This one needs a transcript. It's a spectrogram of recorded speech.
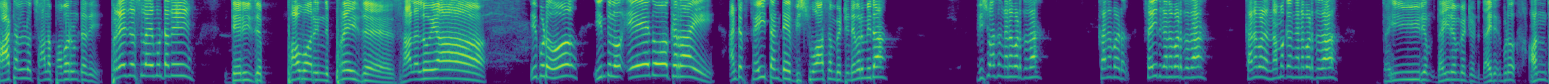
పాటల్లో చాలా పవర్ ఉంటుంది. ప్రేజెస్లో ఏముంటుంది ఏముంటది? There is a power in praises hallelujah ఇప్పుడు ఇందులో ఏదో ఒక రాయి. అంటే ఫెయిత్ అంటే విశ్వాసం పెట్టిండు. ఎవరి మీద? విశ్వాసం కనబడుతుందా? కనబడదు ఫెయిత్ కనబడుతుందా? కనబడదు నమ్మకం కనబడుతుందా? ధైర్యం ధైర్యం పెట్టిండు ధైర్యం. ఇప్పుడు అంత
